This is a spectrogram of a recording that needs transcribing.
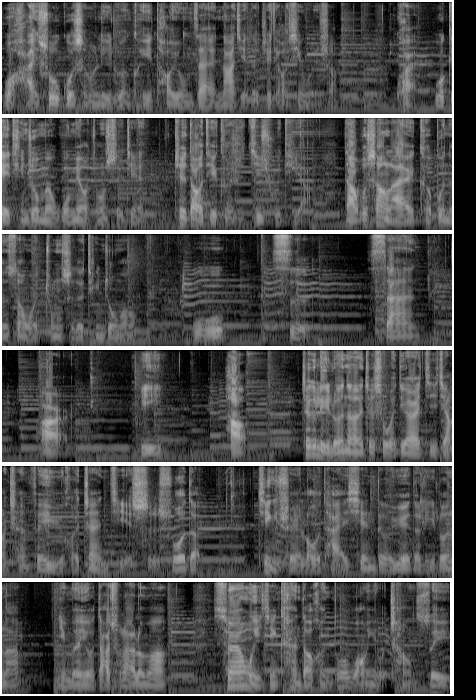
我还说过什么理论可以套用在娜姐的这条新闻上？快，我给听众们五秒钟时间，这道题可是基础题啊，答不上来可不能算我忠实的听众哦。五、四、三、二、一，好，这个理论呢，就是我第二集讲陈飞宇和站姐时说的“近水楼台先得月”的理论啦。你们有答出来了吗？虽然我已经看到很多网友唱衰，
